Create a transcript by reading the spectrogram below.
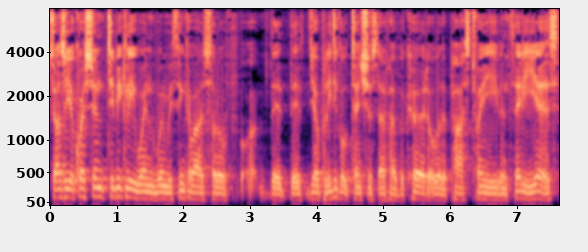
To answer your question, typically when, when we think about sort of uh, the, the geopolitical tensions that have occurred over the past 20, even 30 years,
